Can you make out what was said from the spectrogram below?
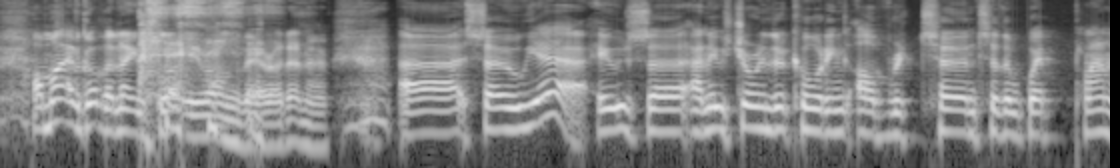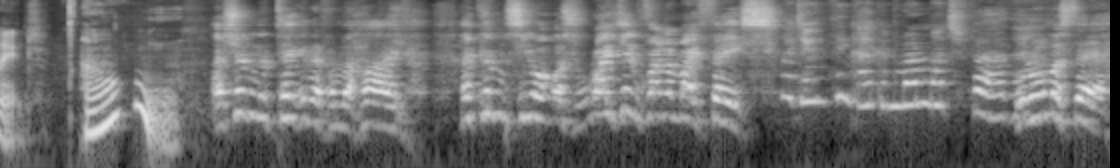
I might have got the name slightly wrong there. I don't know. Uh, so yeah, it was, uh, and it was during the recording of Return to the Web Planet. Oh. I shouldn't have taken it from the hive. I couldn't see what was right in front of my face. I don't think I can run much further. We're almost there.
